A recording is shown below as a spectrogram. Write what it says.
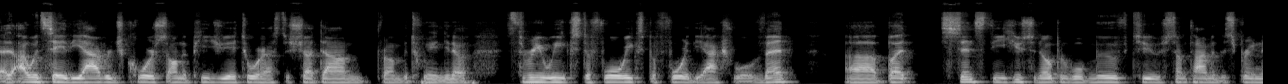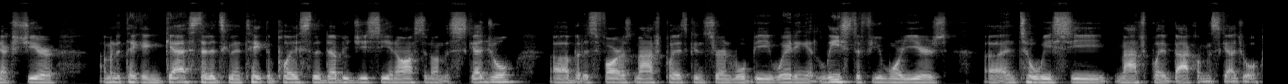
I would say the average course on the PGA Tour has to shut down from between you know three weeks to four weeks before the actual event. Uh, but since the Houston Open will move to sometime in the spring next year, I'm going to take a guess that it's going to take the place of the WGC in Austin on the schedule. Uh, but as far as match play is concerned, we'll be waiting at least a few more years uh, until we see match play back on the schedule.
